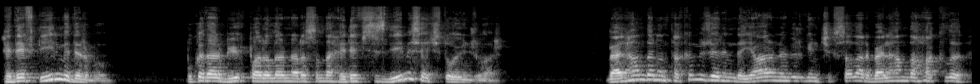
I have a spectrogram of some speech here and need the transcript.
Hedef değil midir bu? Bu kadar büyük paraların arasında hedefsizliği mi seçti oyuncular? Belhanda'nın takım üzerinde yarın öbür gün çıksalar Belhanda haklı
